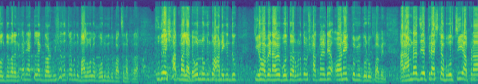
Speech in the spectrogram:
বলতে পারেন কারণ এক লাখ দশ বিশ হাজার টাকার মধ্যে ভালো ভালো গরু কিন্তু পাচ্ছেন আপনারা। শুধু এই সাত মাইল হাটে অন্য কিন্তু হাটে কিন্তু কি হবে না হবে বলতে পারব না তবে সাত মাইল হাটে অনেক কমে গরু পাবেন। আর আমরা যে প্রাইসটা বলছি আপনারা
